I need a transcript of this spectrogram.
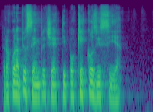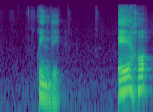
però quella più semplice è tipo che così sia. Quindi, eho,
